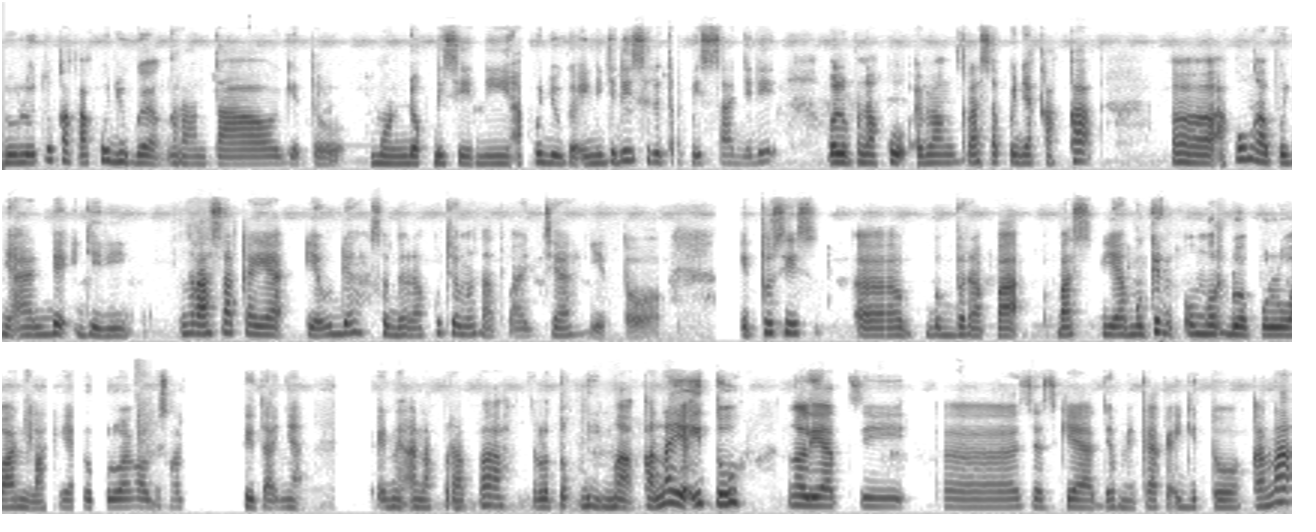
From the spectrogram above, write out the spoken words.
dulu tuh kakakku juga ngerantau gitu, mondok di sini. Aku juga ini jadi sering terpisah. Jadi walaupun aku emang kerasa punya kakak, eh, aku nggak punya adik. Jadi ngerasa kayak ya udah saudaraku cuma satu aja gitu. Itu sih eh, beberapa pas ya mungkin umur 20-an lah ya 20-an kalau misalkan ditanya ini anak berapa letuk 5 karena ya itu ngelihat si eh, Zaskia Jamaica kayak gitu karena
